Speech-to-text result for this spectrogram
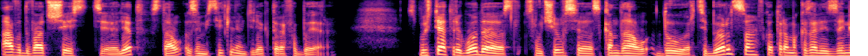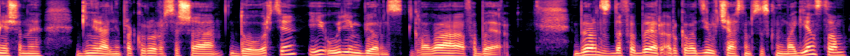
а в 26 лет стал заместителем директора ФБР. Спустя три года случился скандал Доуэрти Бёрнса, в котором оказались замешаны генеральный прокурор США Доуэрти и Уильям Бёрнс, глава ФБР. Бёрнс до ФБР руководил частным сыскным агентством,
